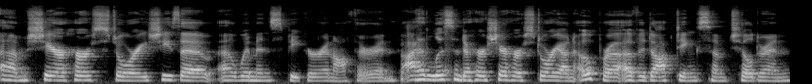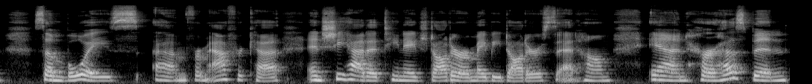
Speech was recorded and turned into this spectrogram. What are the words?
um, share her story. She's a, a women's speaker and author. And I had listened to her share her story on Oprah of adopting some children, some boys um, from Africa. And she had a teenage daughter or maybe daughters at home. And her husband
